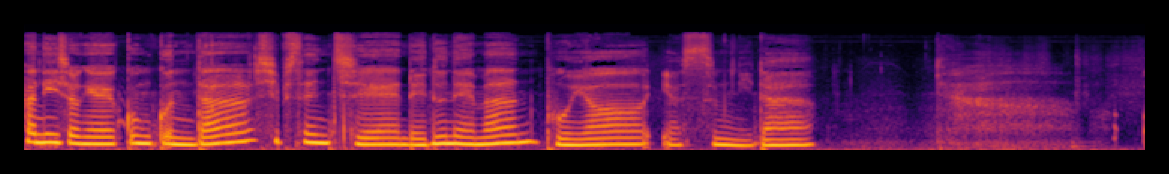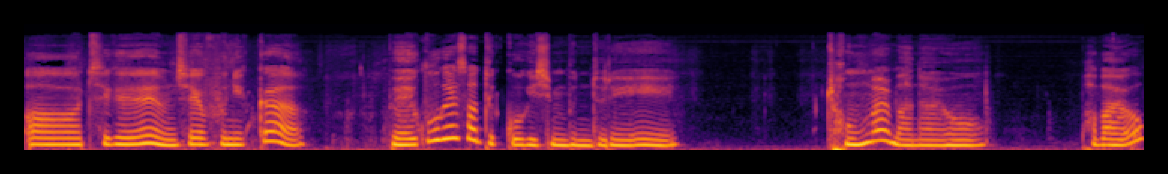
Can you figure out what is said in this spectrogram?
한희정의 꿈꾼다 10cm의 내 눈에만 보여 였습니다. 어, 지금 제가 보니까 외국에서 듣고 계신 분들이 정말 많아요. 봐봐요.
